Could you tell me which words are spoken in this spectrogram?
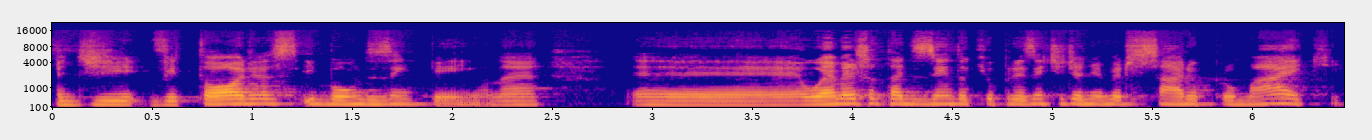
de vitórias e bom desempenho, né? É, o Emerson está dizendo aqui o presente de aniversário para o Mike,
